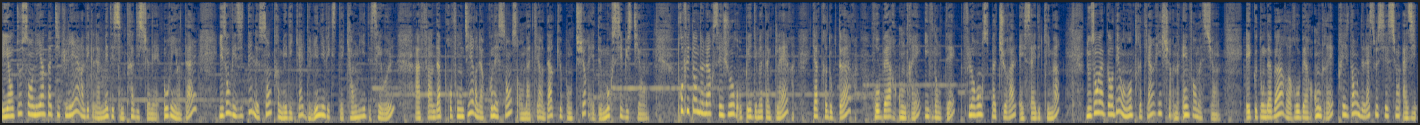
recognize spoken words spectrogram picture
Ayant tous un lien particulier avec la médecine traditionnelle orientale, ils ont visité le centre médical de l'université Kyungni de Séoul afin d'approfondir leurs connaissances en matière d'acupuncture et de moxibustion. Profitant de leur séjour au pays du matin clair, quatre docteurs, Robert André, Yves Dantet, Florence Patural et Saïd Kima, nous ont accordé un entretien riche en informations. Écoutons d'abord Robert André, président de l'association Asie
